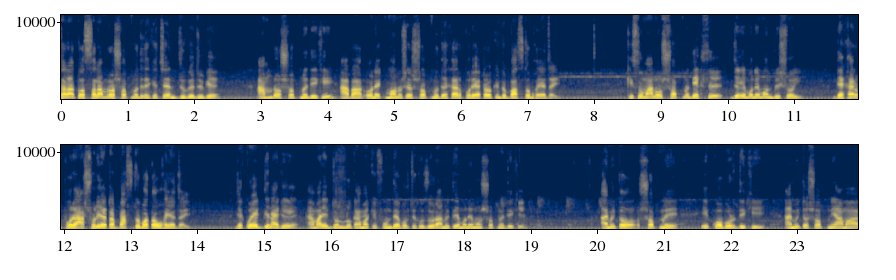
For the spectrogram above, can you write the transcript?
সালাতামরাও স্বপ্ন দেখেছেন, যুগে যুগে আমরাও স্বপ্ন দেখি, আবার অনেক মানুষের স্বপ্ন দেখার পরে এটাও কিন্তু বাস্তব হয়ে যায়। কিছু মানুষ স্বপ্ন দেখছে যে এমন এমন বিষয় দেখার পরে আসলে এটা বাস্তবতাও হয়ে যায়। যে কয়েকদিন আগে আমার একজন লোক আমাকে ফোন দিয়ে বলছে, হুজুর, আমি তো এমন এমন স্বপ্ন দেখি। আমি তো স্বপ্নে এ কবর দেখি। আমি তো স্বপ্নে আমার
